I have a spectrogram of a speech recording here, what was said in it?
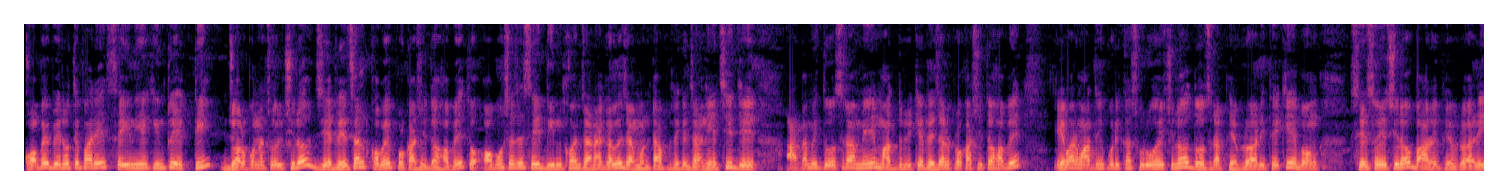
কবে বেরোতে পারে সেই নিয়ে কিন্তু একটি জল্পনা চলছিল যে রেজাল্ট কবে প্রকাশিত হবে। তো অবশেষে সেই দিনক্ষণ জানা গেল, যেমনটা আপনাদেরকে জানিয়েছি যে আগামী দোসরা মে মাধ্যমিকের রেজাল্ট প্রকাশিত হবে। এবার মাধ্যমিক পরীক্ষা শুরু হয়েছিল দোসরা ফেব্রুয়ারি থেকে এবং শেষ হয়েছিল বারোই ফেব্রুয়ারি।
